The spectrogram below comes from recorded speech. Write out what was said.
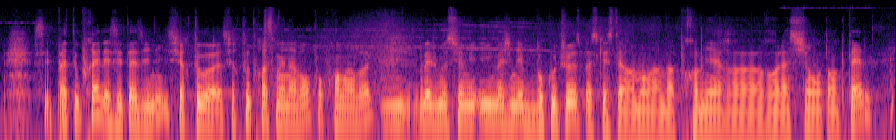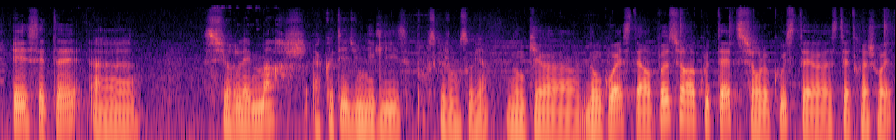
C'est pas tout près les États-Unis, surtout, surtout trois semaines avant pour prendre un vol. Mais je me suis imaginé beaucoup de choses parce que c'était vraiment ma première relation en tant que telle. Et c'était sur les marches à côté d'une église, pour ce que je m'en souviens. Donc, euh, ouais, c'était un peu sur un coup de tête. Sur le coup, c'était euh, c'était très chouette.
